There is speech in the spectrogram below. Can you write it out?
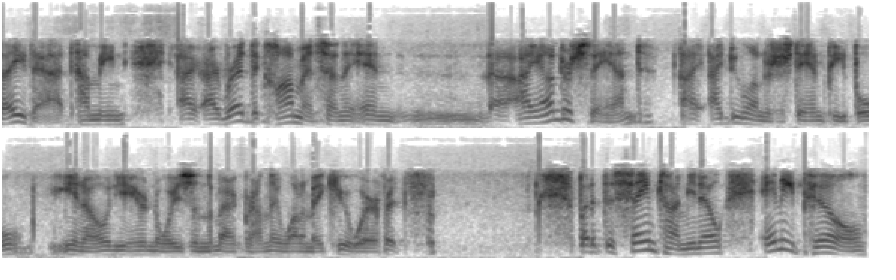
say that. I mean, I, I read the comments and, and I understand. I, I do understand people. You know, you hear noise in the background, they want to make you aware of it. But at the same time, you know, any pill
